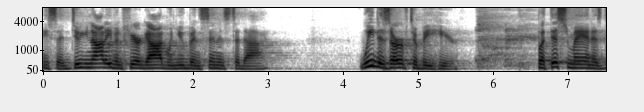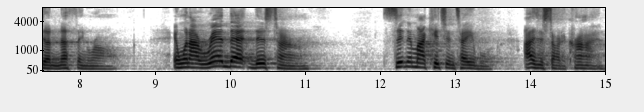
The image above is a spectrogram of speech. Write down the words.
He said, Do you not even fear God when you've been sentenced to die? We deserve to be here, but this man has done nothing wrong. And when I read that this time, sitting at my kitchen table, I just started crying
